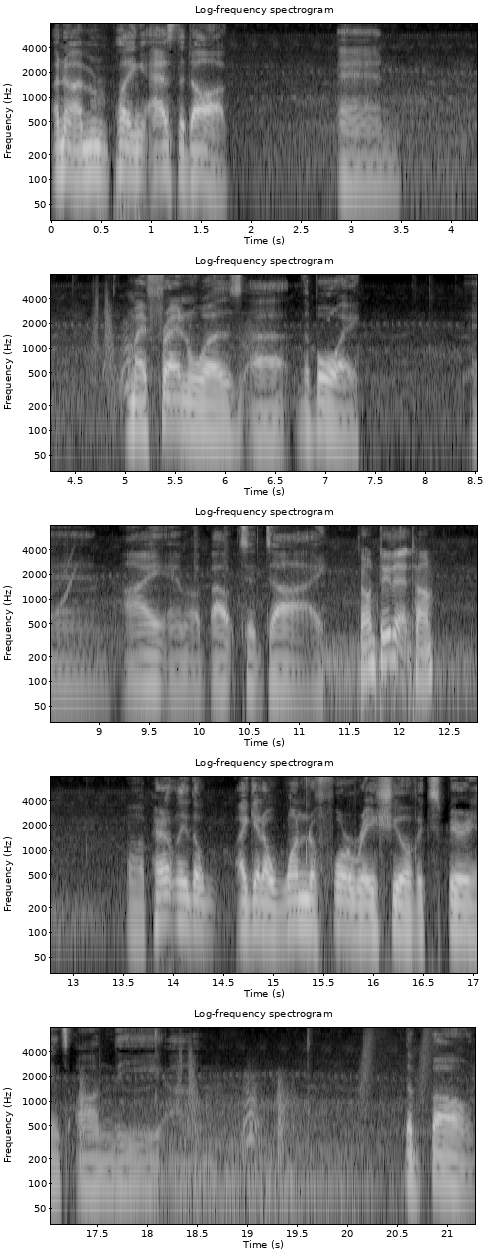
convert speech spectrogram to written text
I know I remember playing as the dog, and my friend was uh, the boy, and I am about to die. Don't do that, Tom. Uh, apparently, the I get a one to four ratio of experience on the um, the bone.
